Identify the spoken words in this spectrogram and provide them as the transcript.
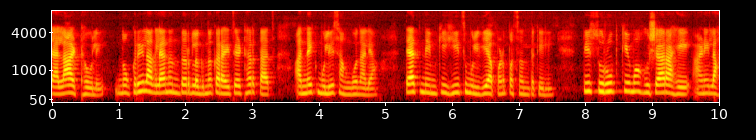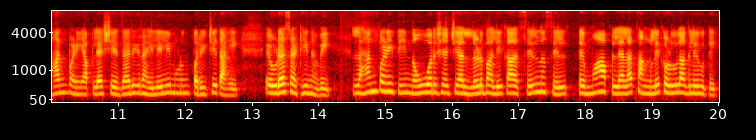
त्याला आठवले. नोकरी लागल्यानंतर लग्न करायचे ठरताच अनेक मुली सांगून आल्या. त्यात नेमकी हीच मुलगी आपण पसंत केली. ती सुरूप किंवा हुशार आहे आणि लहानपणी आपल्या शेजारी राहिलेली म्हणून परिचित आहे एवढ्यासाठी नव्हे. लहानपणी ती नऊ वर्षाची अल्लड बालिका असेल नसेल तेव्हा आपल्याला चांगले कळू लागले होते.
